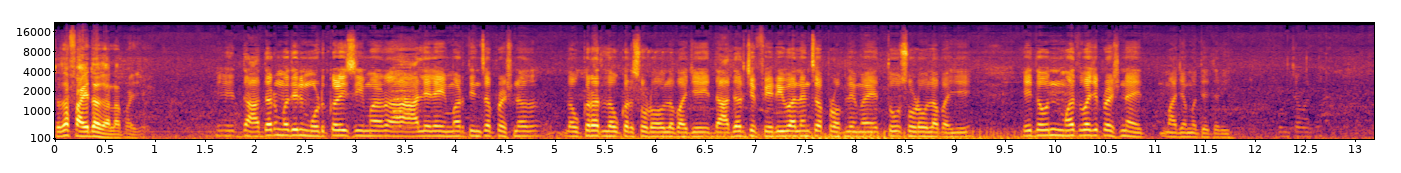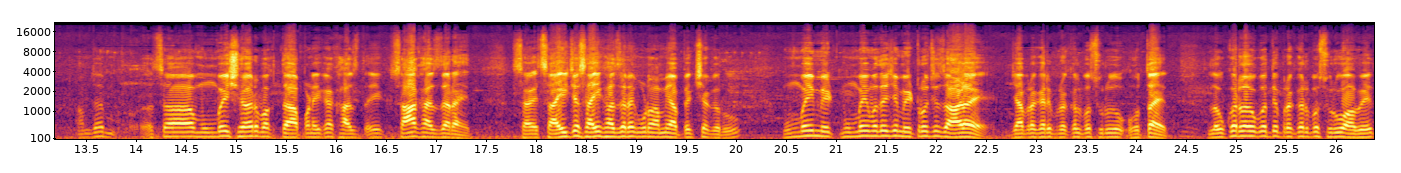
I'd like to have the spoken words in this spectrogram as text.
त्याचा फायदा झाला पाहिजे. हे दादरमधील मोडकळीस इमार आलेल्या इमारतींचा प्रश्न लवकरात लवकर सोडवला पाहिजे. दादरचे फेरीवाल्यांचा प्रॉब्लेम आहे तो सोडवला पाहिजे. हे दोन महत्त्वाचे प्रश्न आहेत माझ्या मते तरी. आमचा असा मुंबई शहर बघता आपण एका खास एक सहा खासदार आहेत. सा साईच्या साई खासदारांकडून आम्ही अपेक्षा करू. मुंबई मेट मुंबईमध्ये जे मेट्रोचे जाळं आहे ज्या प्रकारे प्रकल्प सुरू होत आहेत लवकर लवकर ते प्रकल्प सुरू व्हावेत.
